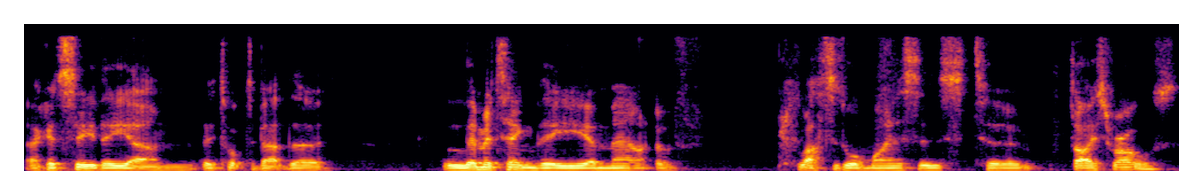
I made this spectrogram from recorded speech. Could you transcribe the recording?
I could see the um, they talked about the limiting the amount of pluses or minuses to dice rolls.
